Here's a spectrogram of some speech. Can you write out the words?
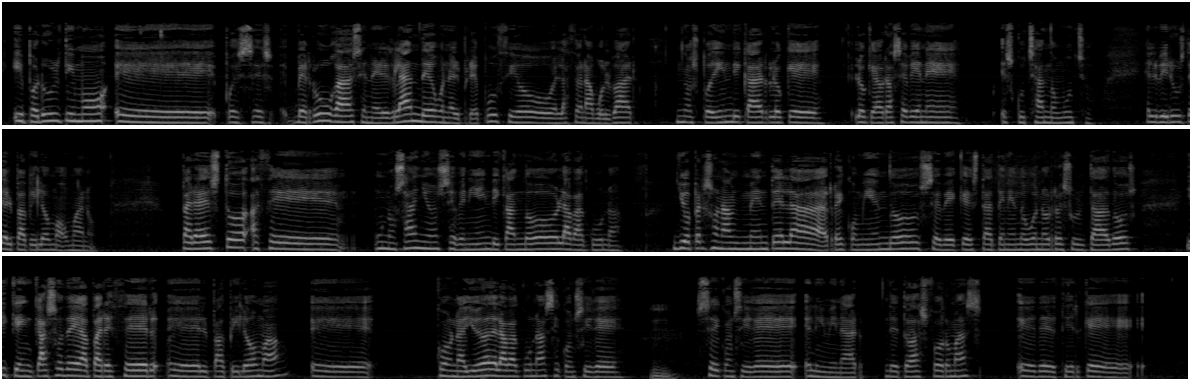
Y por último, eh, pues verrugas en el glande o en el prepucio o en la zona vulvar nos puede indicar lo que, lo que ahora se viene escuchando mucho, el virus del papiloma humano. Para esto, hace unos años se venía indicando la vacuna. Yo personalmente la recomiendo, se ve que está teniendo buenos resultados y que en caso de aparecer eh, el papiloma, eh, con ayuda de la vacuna se consigue, mm. se consigue eliminar. De todas formas, he de decir que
